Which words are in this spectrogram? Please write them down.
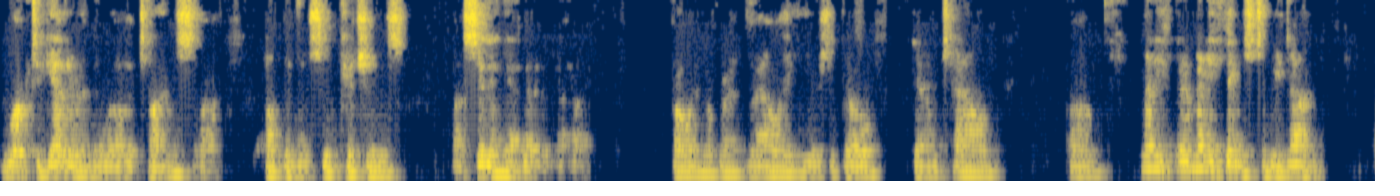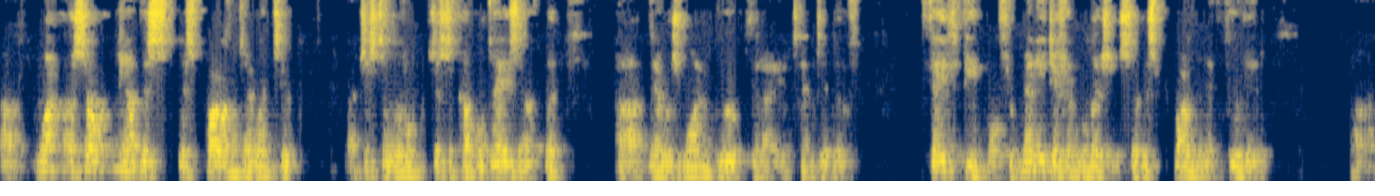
work together in the world at times uh, helping in soup kitchens uh, sitting at a pro-immigrant rally years ago downtown Um, many there are many things to be done. One, so you know this this parliament I went to uh, just a little just a couple days of, but uh, there was one group that I attended of faith people from many different religions. So this parliament included uh,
